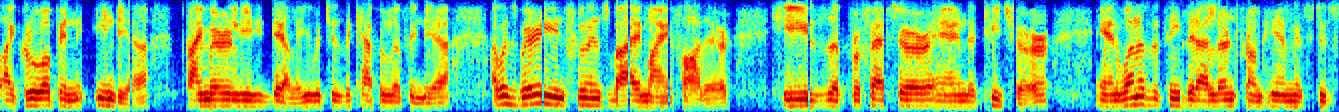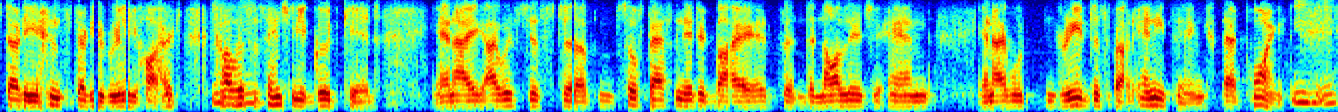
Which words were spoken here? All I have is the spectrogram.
I grew up in India, primarily Delhi, which is the capital of India. I was very influenced by my father. He's a professor and a teacher and one of the things that I learned from him is to study and study really hard. So mm-hmm. I was mm-hmm. essentially a good kid. And I, I was just uh, so fascinated by the, the knowledge and and I would read just about anything at that point. Mm-hmm.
